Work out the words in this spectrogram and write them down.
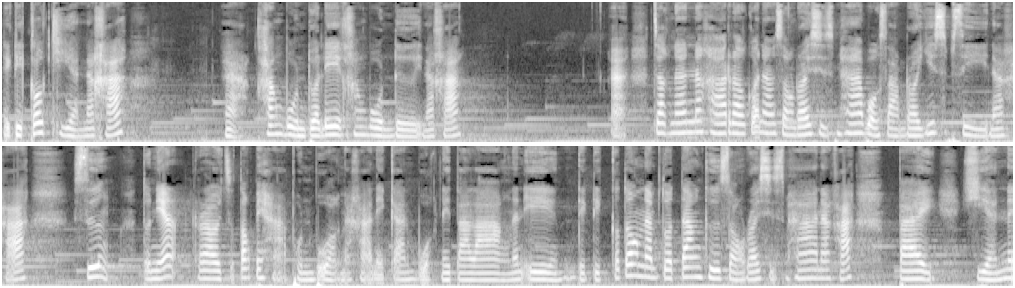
เด็กๆก็เขียนนะคะข้างบนตัวเลขข้างบนเลยนะคะ จากนั้นนะคะเราก็นำ245 บวก 324 นะคะ ซึ่งตัวเนี้ยเราจะต้องไปหาผลบวกนะคะ ในการบวกในตารางนั่นเอง เด็กๆ ก็ต้องนำตัวตั้งคือ 245 นะคะ ไปเขียนใน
